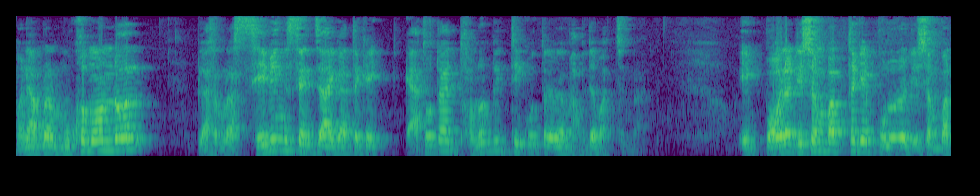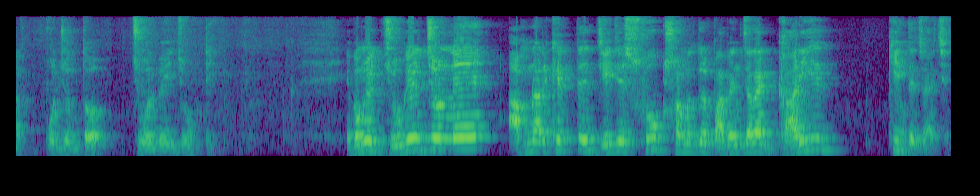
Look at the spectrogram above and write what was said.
মানে আপনার মুখমণ্ডল প্লাস আপনার সেভিংসের জায়গা থেকে এতটাই ধনবৃদ্ধি করতে হবে ভাবতে পারছেন না। এই পয়লা ডিসেম্বর থেকে পনেরো ডিসেম্বর পর্যন্ত চলবে এই যোগটি। এবং এই যোগের জন্যে আপনার ক্ষেত্রে যে যে সুখ সমৃদ্ধ পাবেন, যারা গাড়ি কিনতে চাইছেন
